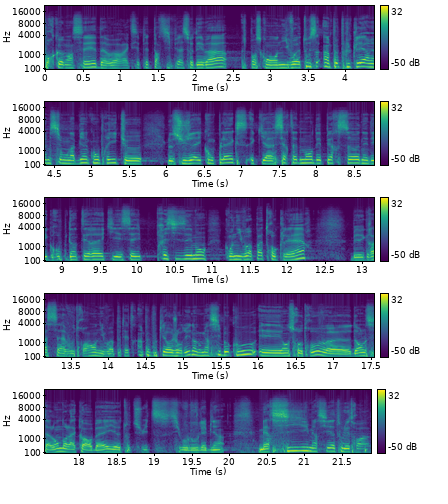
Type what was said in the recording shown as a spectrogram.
pour commencer, d'avoir accepté de participer à ce débat. Je pense qu'on y voit tous un peu plus clair, même si on a bien compris que le sujet est complexe et qu'il y a certainement des personnes et des groupes d'intérêt qui essayent précisément qu'on n'y voit pas trop clair. Mais grâce à vous trois, on y voit peut-être un peu plus clair aujourd'hui. Donc merci beaucoup et on se retrouve euh, dans le salon, dans la corbeille, euh, tout de suite, si vous le voulez bien. Merci, merci à tous les trois.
